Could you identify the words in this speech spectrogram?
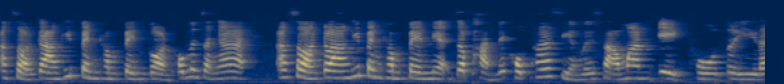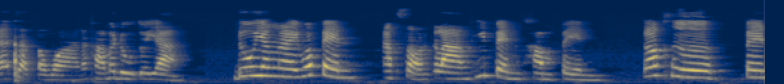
อักษรกลางที่เป็นคำเป็นก่อน เพราะมันจะง่าย อักษรกลางที่เป็นคำเป็นเนี่ยจะผันได้ครบ 5 เสียงเลยสามัญเอกโทตรีและจัตวานะคะ มาดูตัวอย่าง ดูยังไงว่าเป็นอักษรกลางที่เป็นคำเป็น ก็คือเป็น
